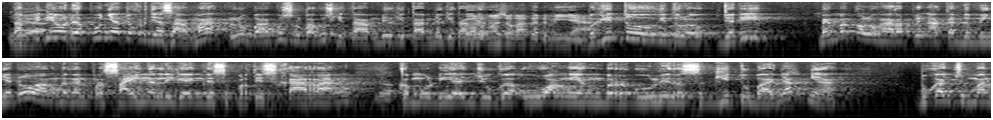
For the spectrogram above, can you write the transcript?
tapi Iya. dia udah punya tuh kerjasama. Lu bagus, lu bagus kita ambil, kita ambil, kita Baru ambil. masuk akademinya. Begitu gitu loh. Jadi memang kalau ngarepin akademinya doang dengan persaingan Liga Inggris seperti sekarang, kemudian juga uang yang bergulir segitu banyaknya, bukan cuman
